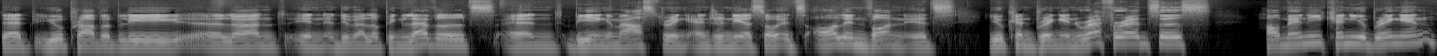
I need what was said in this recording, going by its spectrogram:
that you probably uh, learned in developing levels and being a mastering engineer. So it's all in one. It's you can bring in references. How many can you bring in?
